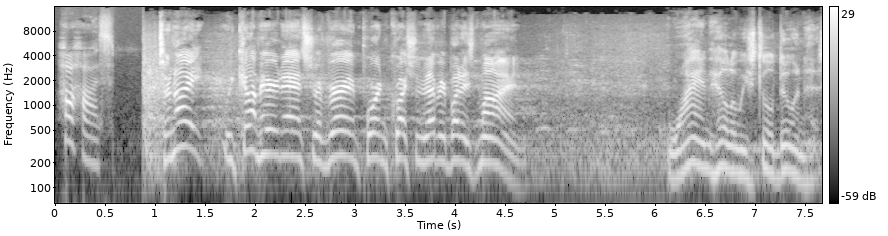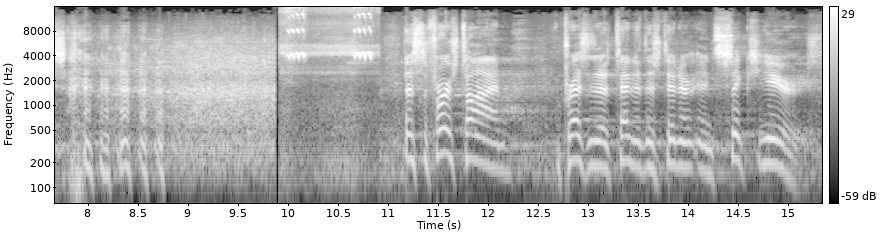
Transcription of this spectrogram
ha-has. Tonight, we come here to answer a very important question in everybody's mind. Why in hell are we still doing this? This is the first time the president attended this dinner in six years.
